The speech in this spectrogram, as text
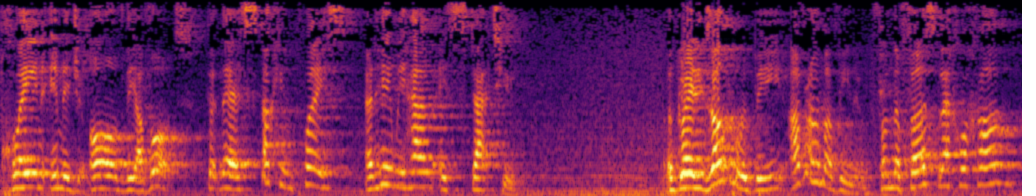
plain image of the Avot, that they're stuck in place, and here we have a statue. A great example would be Avraham Avinu, from the first Lech Lecha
